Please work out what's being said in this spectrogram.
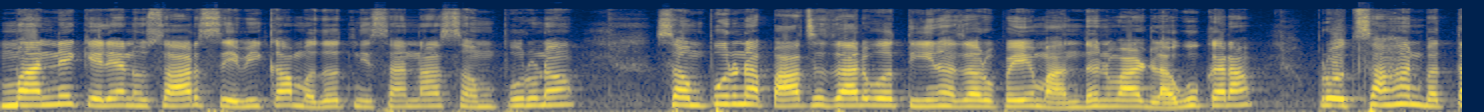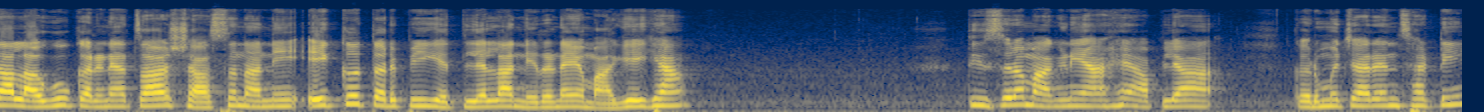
मान्य केल्यानुसार सेविका मदतनीसांना संपूर्ण संपूर्ण पाच हजार व तीन हजार रुपये मानधनवाढ लागू करा. प्रोत्साहन भत्ता लागू करण्याचा शासनाने एकतर्फी घेतलेला निर्णय मागे घ्या. तिसरं मागणी आहे आपल्या कर्मचाऱ्यांसाठी.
